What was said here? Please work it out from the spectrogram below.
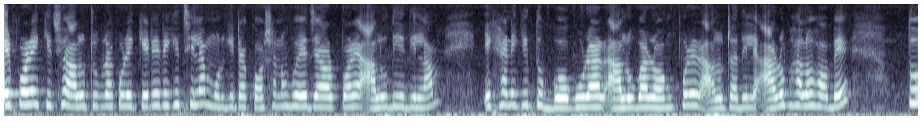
এরপরে কিছু আলু টুকরা করে কেটে রেখেছিলাম, মুরগিটা কষানো হয়ে যাওয়ার পরে আলু দিয়ে দিলাম। এখানে কিন্তু বগুড়ার আলু বা রংপুরের আলুটা দিলে আরও ভালো হবে। তো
